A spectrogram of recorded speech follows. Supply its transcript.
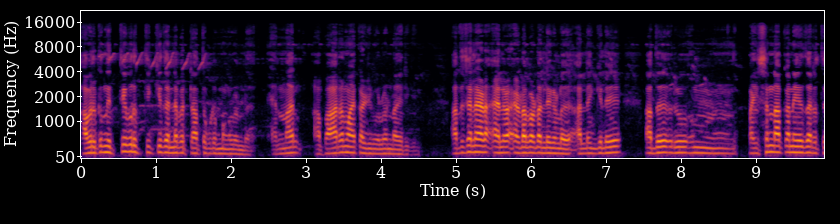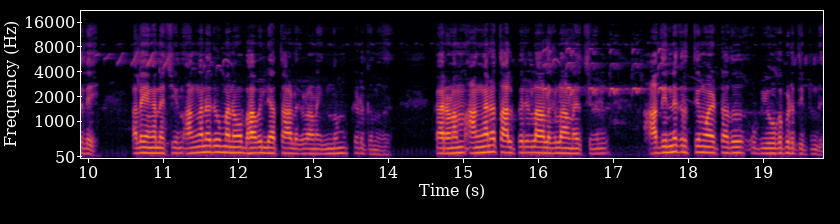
അവർക്ക് നിത്യവൃത്തിക്ക് തന്നെ പറ്റാത്ത കുടുംബങ്ങളുണ്ട്. എന്നാൽ അപാരമായ കഴിവുകളുണ്ടായിരിക്കും അത് ചില ഇട- ഇടപെടലുകൾ അല്ലെങ്കിൽ അത് ഒരു പൈസ ഉണ്ടാക്കാൻ ഏത് തരത്തിൽ അല്ലെങ്കിൽ അങ്ങനെ ചെയ്യും അങ്ങനെ ഒരു മനോഭാവം ഇല്ലാത്ത ആളുകളാണ് ഇന്നും കെടുക്കുന്നത്. കാരണം അങ്ങനെ താല്പര്യമുള്ള ആളുകളാണ് വെച്ചെങ്കിൽ അതിന് കൃത്യമായിട്ട് അത് ഉപയോഗപ്പെടുത്തിയിട്ടുണ്ട്.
